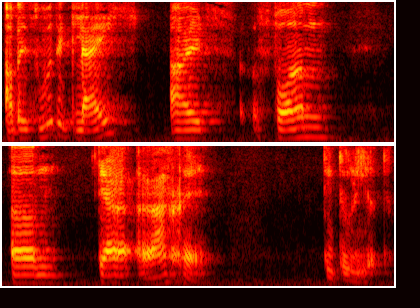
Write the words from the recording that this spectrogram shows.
Aber es wurde gleich als Form ähm, der Rache tituliert.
